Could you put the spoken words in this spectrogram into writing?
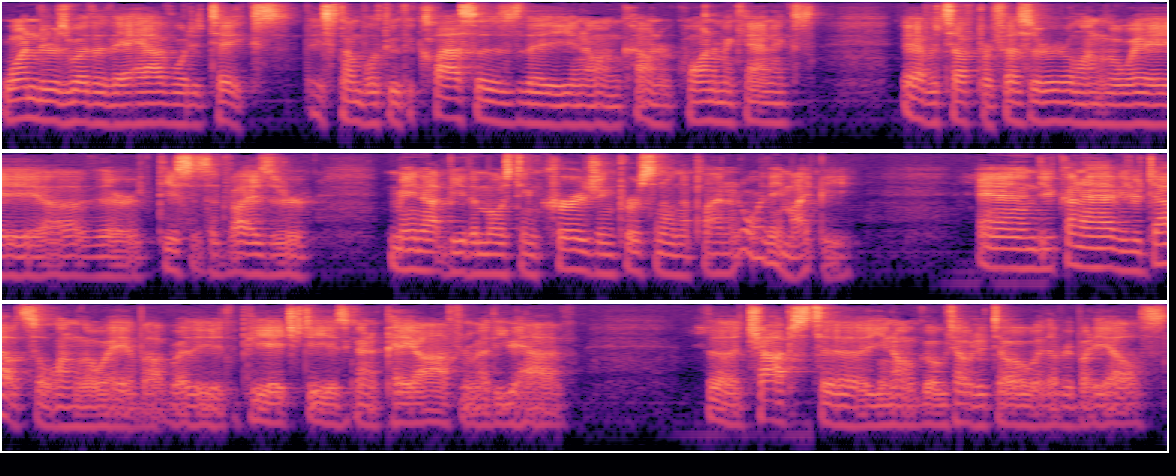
wonders whether they have what it takes. They stumble through the classes. They you know encounter quantum mechanics. They have a tough professor along the way. Uh, their thesis advisor may not be the most encouraging person on the planet, or they might be and you kind of have your doubts along the way about whether the PhD is going to pay off and whether you have the chops to you know go toe to toe with everybody else.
